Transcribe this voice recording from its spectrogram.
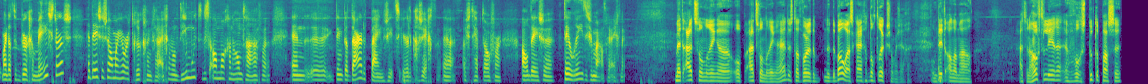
Maar dat de burgemeesters het deze zomer heel erg druk gaan krijgen, want die moeten dit allemaal gaan handhaven. En eh, ik denk dat daar de pijn zit, eerlijk gezegd, eh, als je het hebt over al deze theoretische maatregelen. Met uitzonderingen op uitzonderingen. Hè? Dus dat worden de, de, de BOA's krijgen het nog druk, zullen we maar zeggen. Om dit allemaal uit hun hoofd te leren en vervolgens toe te passen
